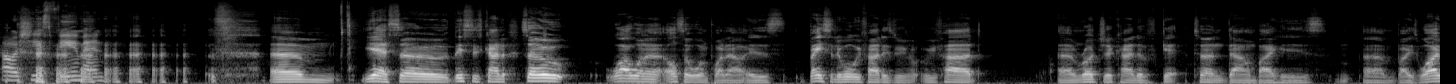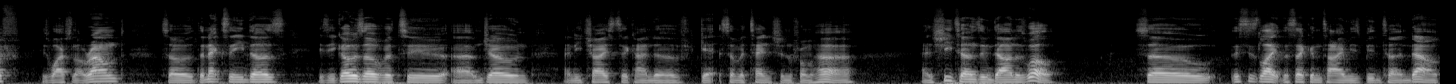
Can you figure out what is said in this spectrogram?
Oh, she's fuming. um yeah so this is kind of so what i want to also want to point out is basically what we've had is we've we've had um, roger kind of get turned down by his um, by his wife his wife's not around so the next thing he does is he goes over to um, joan and he tries to kind of get some attention from her and she turns him down as well so this is like the second time he's been turned down.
